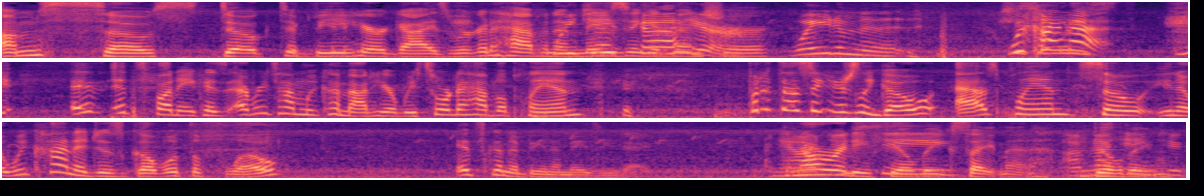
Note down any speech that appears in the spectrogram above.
I'm so stoked to be here, guys. We're gonna have an we amazing just got adventure. Here. Wait a minute. We She's kind always- of. It, it's funny because every time we come out here, we sort of have a plan, but it doesn't usually go as planned. So you know, we kind of just go with the flow. It's gonna be an amazing day. I can Now, I do already feel the excitement I'm building.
